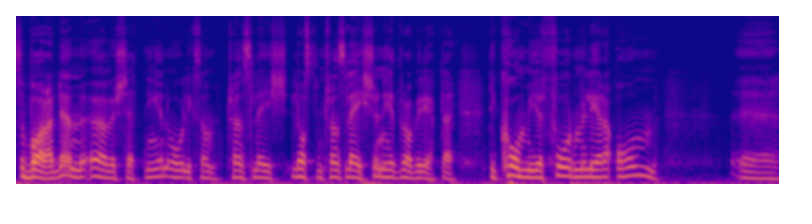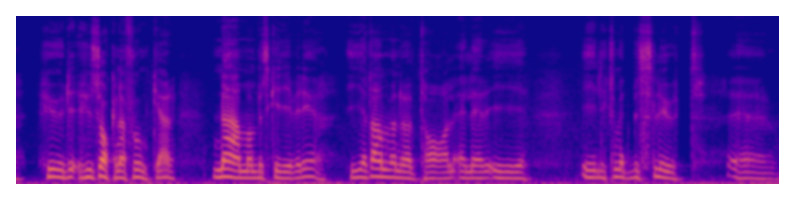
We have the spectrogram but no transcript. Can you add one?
Så bara den översättningen och liksom translation, lost in translation är ett bra begrepp där. Det kommer ju att formulera om eh, hur, hur sakerna funkar när man beskriver det i ett användartal eller i, i liksom ett beslut eh,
